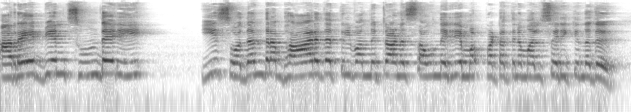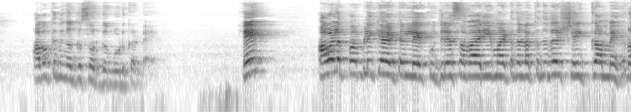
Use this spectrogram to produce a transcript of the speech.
അറേബ്യൻ സുന്ദരി ഈ സ്വതന്ത്ര ഭാരതത്തിൽ വന്നിട്ടാണ് സൗന്ദര്യ പട്ടത്തിന് മത്സരിക്കുന്നത്. അവക്ക് നിങ്ങൾക്ക് സ്വർഗം കൊടുക്കണ്ടേ? ഏ അവൾ പബ്ലിക്കായിട്ടല്ലേ കുതിര സവാരിയുമായിട്ട് നടക്കുന്നത്? Sheikha Mahra.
